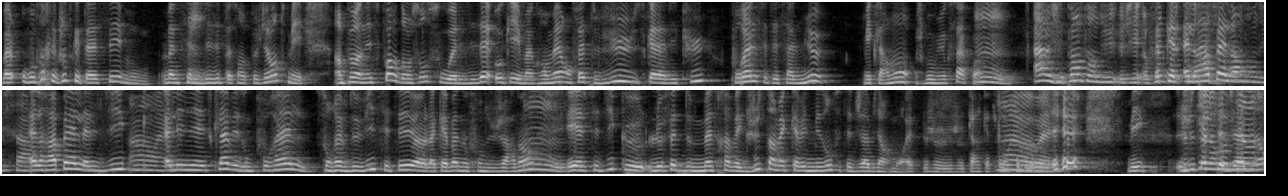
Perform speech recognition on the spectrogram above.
Bah, au contraire, quelque chose qui était assez. Bon, même si elle Mm. le disait de façon un peu violente, mais un peu un espoir dans le sens où elle disait Ok, ma grand-mère, en fait, vu ce qu'elle a vécu, pour elle, c'était ça le mieux. Mais clairement, je vaux mieux que ça, quoi. hmm. ah, j'ai pas entendu. J'ai, en fait, qu'elle- elle rappelle, pas hein. entendu ça. Elle rappelle, elle dit Ah, ouais. Elle est née esclave et donc pour elle, son rêve de vie, c'était euh, la cabane au fond du jardin. Hmm. Et elle s'est dit que le fait de me mettre avec juste un mec qui avait une maison, c'était déjà bien. Bon, elle- je, je caricature un Ouais, peu, ouais, mais- mais Parce juste ça, c'était déjà revient- bien.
